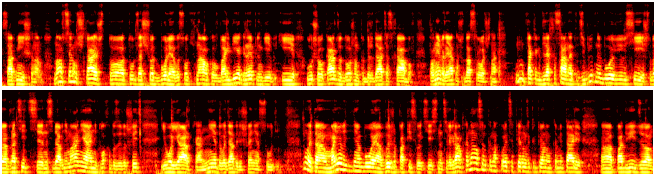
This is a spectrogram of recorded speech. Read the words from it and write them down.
с обмишином. Но в целом считаю, что тут за счет более высоких навыков в борьбе, грэплинге и лучшего кардио должен побеждать Асхабов. Вполне вероятно, что досрочно. Ну, так как для Хасана это дебютный бой в UFC, чтобы обратить на себя внимание, неплохо бы завершить его ярко, не доводя до решения судей. Ну, это мое видение боя. Вы же подписывайтесь на телеграм-канал, ссылка находится в первом закрепленном комментарии э, под видео.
